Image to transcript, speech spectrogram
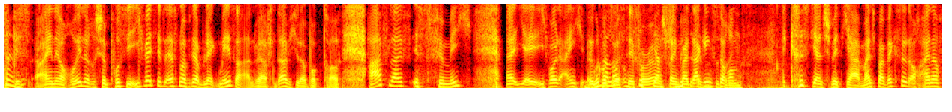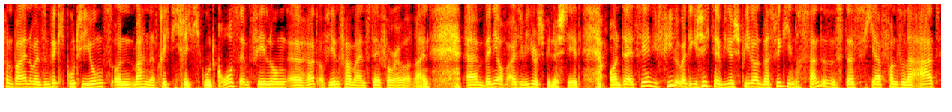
Du bist eine heulerische Pussy. Ich werde jetzt erstmal wieder Black Mesa anwerfen. Da habe ich wieder Bock drauf. Half-Life ist für mich, äh, ich wollte eigentlich äh, kurz über Stay Forever sprechen, weil da ging es darum. Christian Schmidt, ja, manchmal wechselt auch einer von beiden, aber es sind wirklich gute Jungs und machen das richtig, richtig gut. Große Empfehlung, äh, hört auf jeden Fall mal in Stay Forever rein, ähm, wenn ihr auf alte Videospiele steht. Und da erzählen die viel über die Geschichte der Videospiele und was wirklich interessant ist, ist, dass sich ja von so einer Art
